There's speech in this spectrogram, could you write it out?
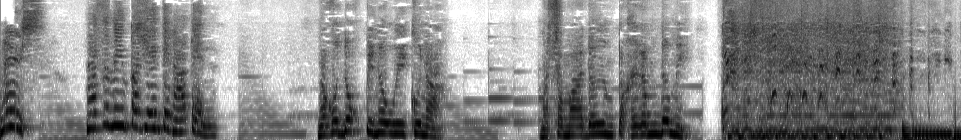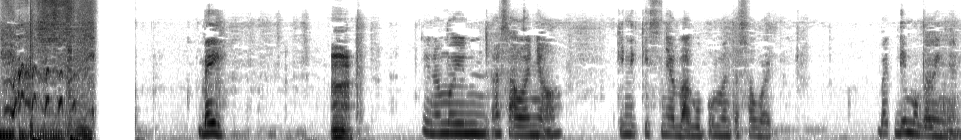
Nurse, nasa na yung pasyente natin? Naku, Dok, pinauwi ko na. Masama daw yung pakiramdam eh. Bay, Hmm. tinan mo yung asawa niya, oh. Kinikis niya bago pumunta sa work. Ba't di mo gawin yun?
